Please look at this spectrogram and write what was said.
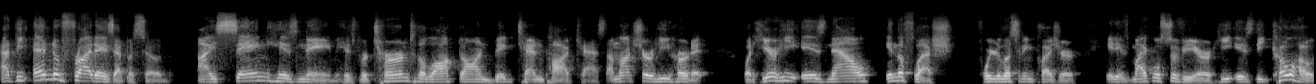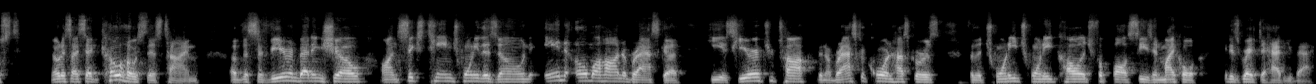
At the end of Friday's episode, I sang his name, his return to the Locked On Big Ten podcast. I'm not sure he heard it, but here he is now in the flesh for your listening pleasure. It is Michael Severe. He is the co host, notice I said co host this time, of the Severe and Benning Show on 1620 The Zone in Omaha, Nebraska. He is here to talk the Nebraska Cornhuskers for the 2020 college football season. Michael, it is great to have you back.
